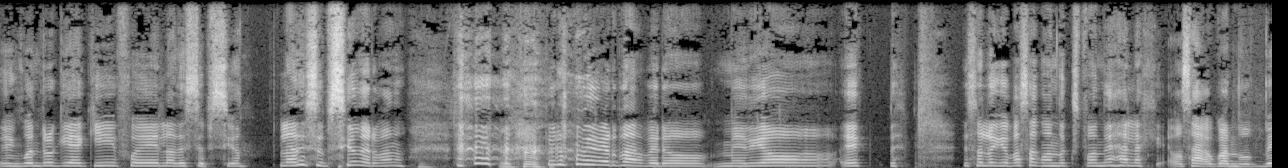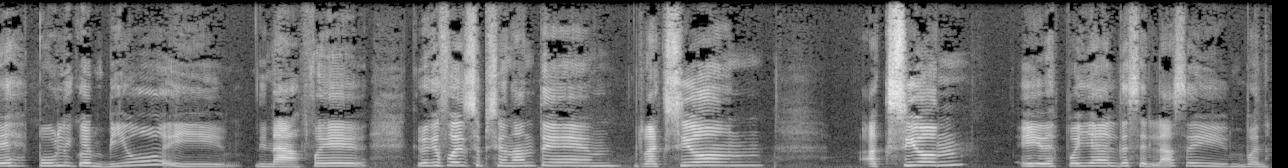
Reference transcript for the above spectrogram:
encuentro que aquí fue la decepción. La decepción, hermano. pero de verdad, pero me dio... eh, eso es lo que pasa cuando expones a la gente, o sea, cuando ves público en vivo y, y nada, fue... Creo que fue decepcionante mm, reacción, acción y después ya el desenlace y bueno,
